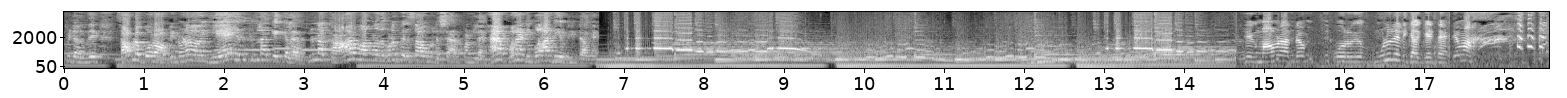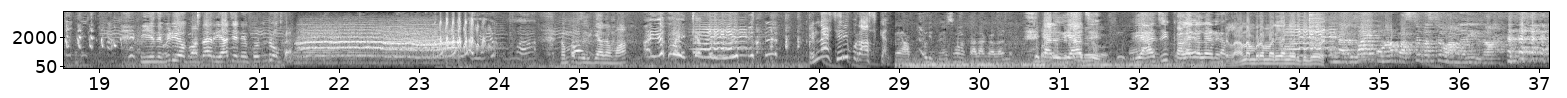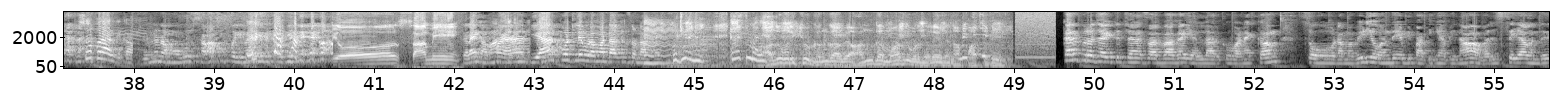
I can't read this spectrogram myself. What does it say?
குப்பிட்ட வந்து சாப்பிட போறோம் அப்படின்னா ஏன் எதுக்குலாம் கேட்கல இன்னும் நான் கார் வாங்கினது கூட பெருசா அவங்கள்ட்ட ஷேர் பண்ணல. போலாண்டி போலாண்டி அப்படின்ட்டாங்க. எங்க மாமனார்ட்ட ஒரு முழு நெல்லிக்காய் கேட்டேன். ஏமா நீ இந்த வீடியோ பார்த்தா ரியாஜ் என்னை கொன்றும். ரொம்ப சிரிக்காதம்மா. என்ன சிரிப்பு ராஸ்கல்? அப்படி பேசுவான் கலகலன்னு. யாரு ரியாஜ் ரியாஜ் கலகலன்னு. இதெல்லாம் நம்புற மாதிரி அங்க இருக்குது. நான் துபாய் போனா ஃபர்ஸ்ட் ஃபர்ஸ்ட் வாங்கினது இதுதான். சூப்பரா இருக்குக்கா. என்ன நம்ம ஊர் சாப்பு பை. ஐயோ சாமி. இதெல்லாம் எங்க அம்மா ஏர்போர்ட்லயே விட மாட்டாங்கன்னு சொன்னாங்க. அது வரைக்கும் கங்காவே அந்த மாதிரி ஒரு நிலையில நான் பார்த்ததே. கருப்பு ரோஜா யூடியூப் சேனல் சார்பாக எல்லாருக்கும் வணக்கம். ஸோ நம்ம வீடியோ வந்து எப்படி பார்த்தீங்க அப்படின்னா வரிசையாக வந்து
